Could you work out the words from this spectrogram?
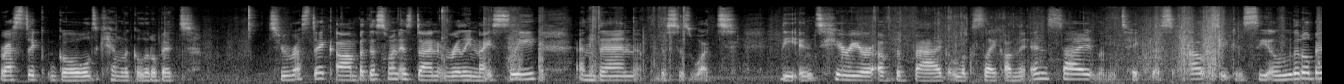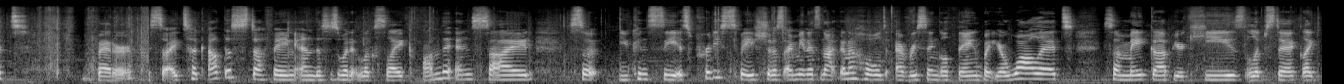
rustic gold can look a little bit too rustic, um, but this one is done really nicely. And then this is what the interior of the bag looks like on the inside. Let me take this out so you can see a little bit better. So I took out the stuffing and this is what it looks like on the inside. So you can see it's pretty spacious. I mean, it's not going to hold every single thing, but your wallet, some makeup, your keys, lipstick, like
